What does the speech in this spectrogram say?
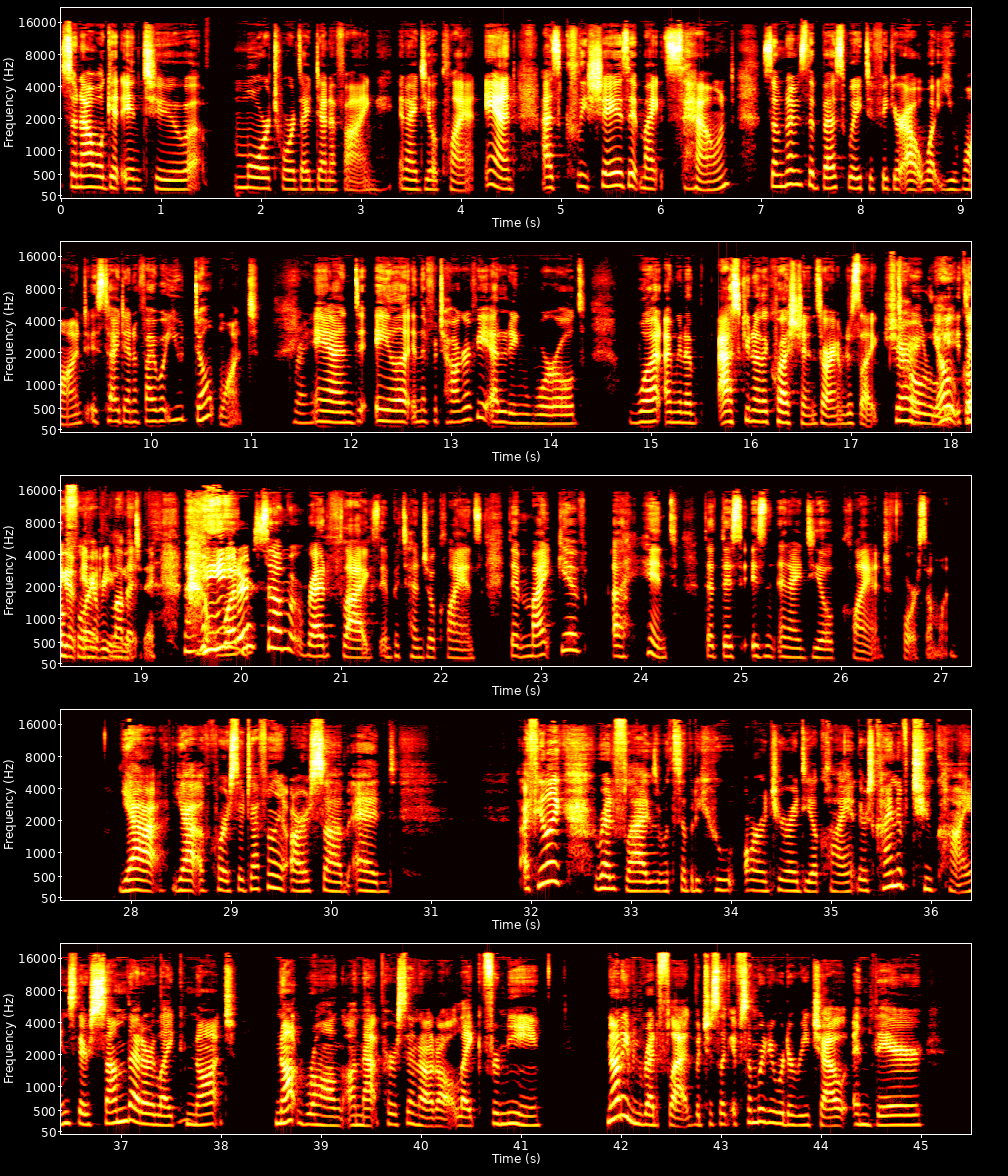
So now we'll get into more towards identifying an ideal client. And as cliche as it might sound, sometimes the best way to figure out what you want is to identify what you don't want. Right. And Ayla, in the photography editing world, what I'm going to ask you another question. Sorry, I'm just like sure. totally. Yo, it's like an interview it. today. what are some red flags in potential clients that might give a hint that this isn't an ideal client for someone? Yeah, yeah, of course. There definitely are some. And I feel like red flags with somebody who aren't your ideal client, there's kind of two kinds. There's some that are like not not wrong on that person at all. Like for me, not even red flag, but just like if somebody were to reach out and their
